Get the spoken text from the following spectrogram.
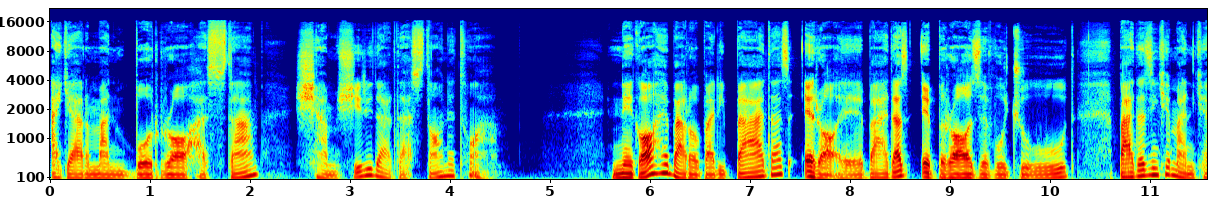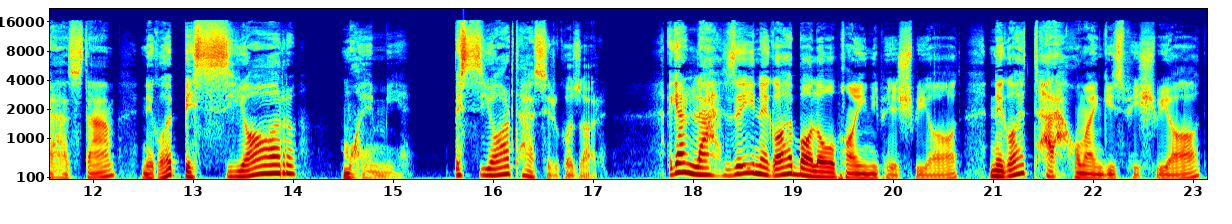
اگر من برا هستم شمشیری در دستان تو هم نگاه برابری بعد از ارائه بعد از ابراز وجود بعد از اینکه من که هستم نگاه بسیار مهمیه. بسیار تأثیر گذاره اگر لحظه ای نگاه بالا و پایینی پیش بیاد نگاه ترحم انگیز پیش بیاد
